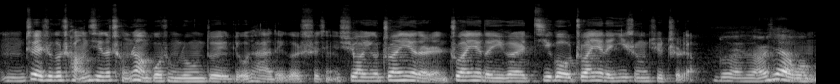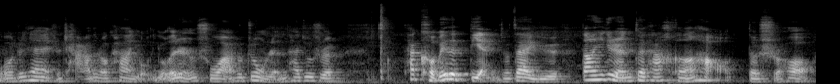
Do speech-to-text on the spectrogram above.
嗯，这也是个长期的成长过程中对留下来的一个事情，需要一个专业的人、专业的一个机构、专业的医生去治疗。对对，而且我我之前也是查的时候看到有有的人说啊，说这种人他就是他可悲的点就在于，当一个人对他很好的时候，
